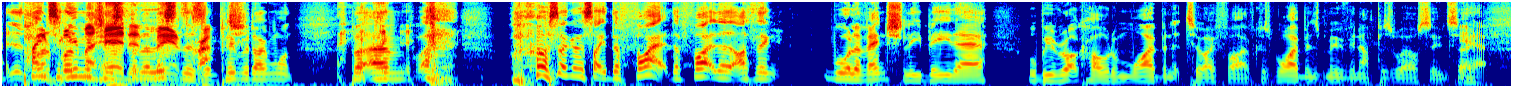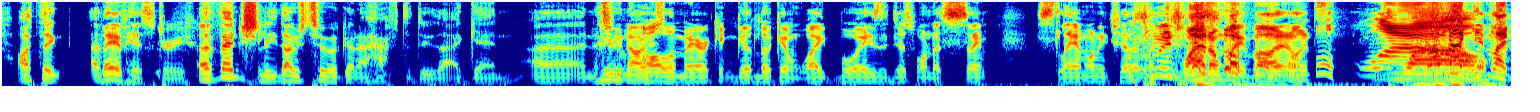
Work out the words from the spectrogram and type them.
I just wanna Painting images for the listeners that people don't want. But um, what was I going to say? The fight. The fight that I think will eventually be there will be Rockhold and Weidman at 205 because Weidman's moving up as well soon. So Yeah. I think They have history. eventually those two are going to have to do that again. Uh, and who Two knows? all-American, good-looking white boys that just want to slam, slam on each other What do you like white on white violence. wow. I'm not getting like.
